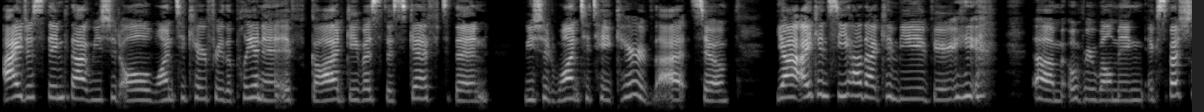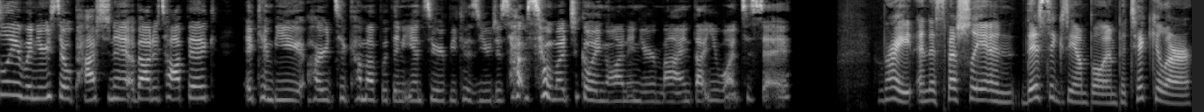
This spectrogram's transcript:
I just think that we should all want to care for the planet. If God gave us this gift, then we should want to take care of that. So, yeah, I can see how that can be very um, overwhelming, especially when you're so passionate about a topic. It can be hard to come up with an answer because you just have so much going on in your mind that you want to say. Right. And especially in this example in particular,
